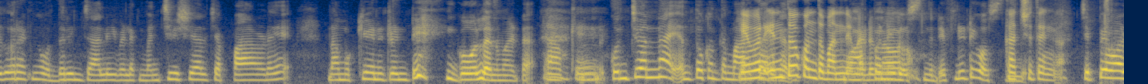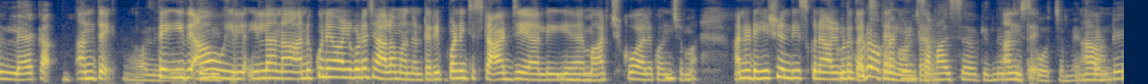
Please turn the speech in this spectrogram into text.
ఏదో రకంగా ఉద్ధరించాలి వీళ్ళకి మంచి విషయాలు చెప్పాడే నా ముఖ్యమైనటువంటి గోల్ అనమాట కొంచెం అన్నా ఎంతో కొంత ఎంతో. కొంతమంది. వస్తుంది డెఫినెట్గా వస్తుంది ఖచ్చితంగా. చెప్పేవాళ్ళు లేక అంతే. ఇది ఇలానా అనుకునే వాళ్ళు కూడా చాలా మంది ఉంటారు. ఇప్పటి నుంచి స్టార్ట్ చేయాలి. మార్చుకోవాలి కొంచెం అనే డెసిషన్ తీసుకునే వాళ్ళు కూడా ఖచ్చితంగా సమాజ సేవ కింద. తీసుకోవచ్చు. ఎందుకంటే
